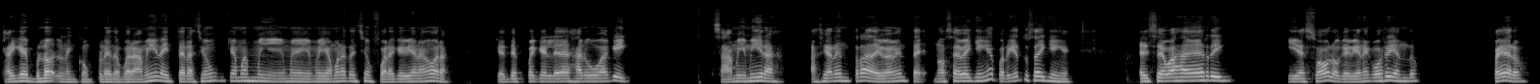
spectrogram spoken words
caiga el bloodline completo. Pero a mí la interacción que más me, me- me llamó la atención fue la que viene ahora, que es después que él le da el aquí. Sammy mira hacia la entrada y obviamente no se ve quién es, pero ya tú sabes quién es. Él se baja de ring y es solo que viene corriendo, pero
